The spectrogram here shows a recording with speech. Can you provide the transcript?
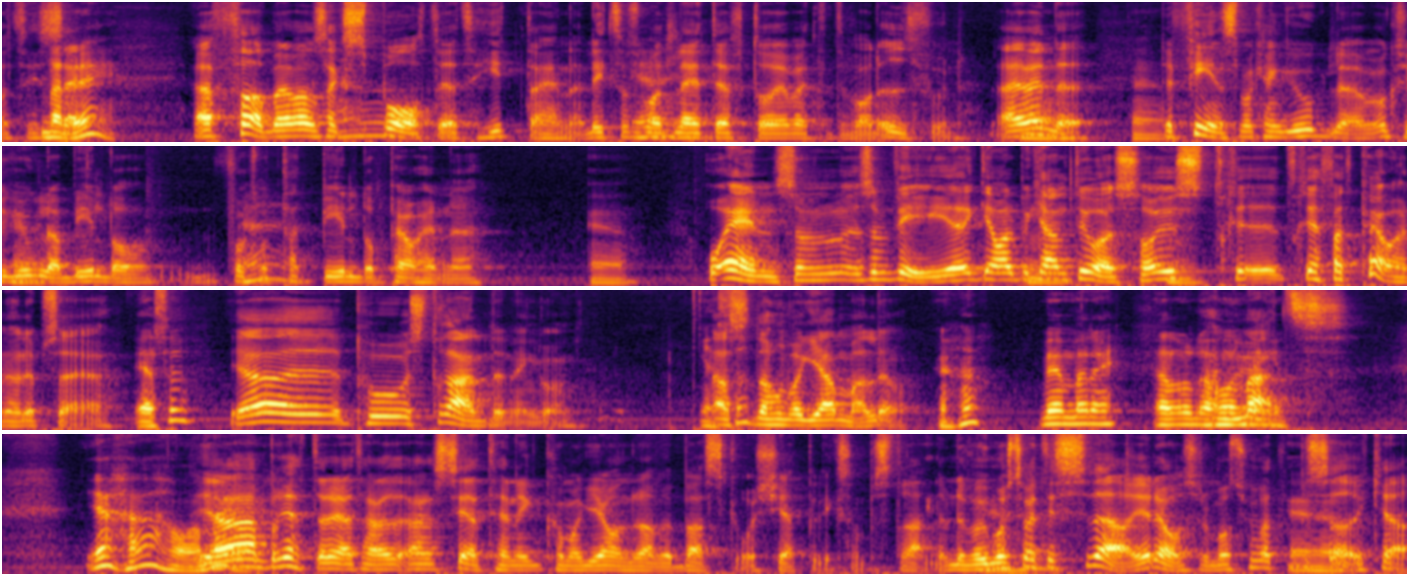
Att, Var det det? Jag för mig det var en slags sport i att hitta henne. Lite som Ja, att leta efter, jag vet inte vad, ufon. Nej, jag vet inte. ja. Det finns, man kan googla, också googla bilder. Folk har tagit bilder på henne. Och en som, som vi, gammal bekant till oss, har Mm. ju tr- träffat på henne, höll jag på att säga. Jaså? Ja, eh, på stranden en gång. Jaså? Alltså när hon var gammal då. Jaha. Vem var det? Eller det har Han Mats. Jaha, har han Ja, han berättade att han hade sett henne komma gående där med basker och käpp liksom på stranden. Men det var, måste varit i Sverige då, så det måste ha varit på besök här.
